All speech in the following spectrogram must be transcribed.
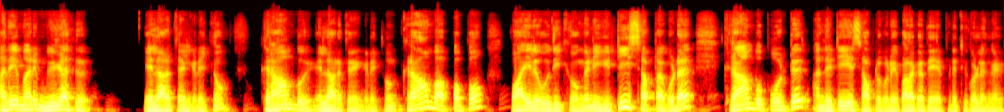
அதே மாதிரி மிளகு எல்லா இடத்துலையும் கிடைக்கும். கிராம்பு எல்லா இடத்துலையும் கிடைக்கும். கிராம்பு அப்பப்போ வாயில் ஒதுக்கிக்கோங்க நீங்கள் டீ சாப்பிட்டா கூட கிராம்பு போட்டு அந்த டீயை சாப்பிடக்கூடிய பழக்கத்தை ஏற்படுத்தி கொள்ளுங்கள்.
